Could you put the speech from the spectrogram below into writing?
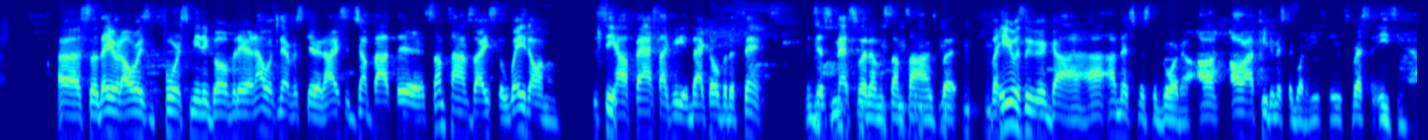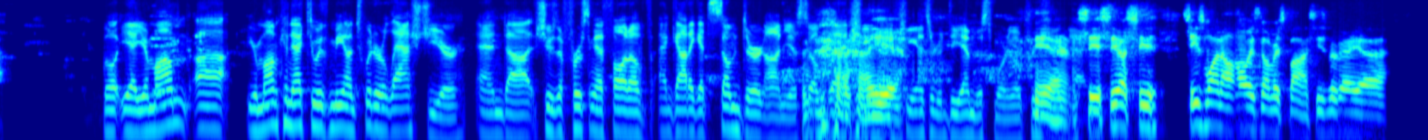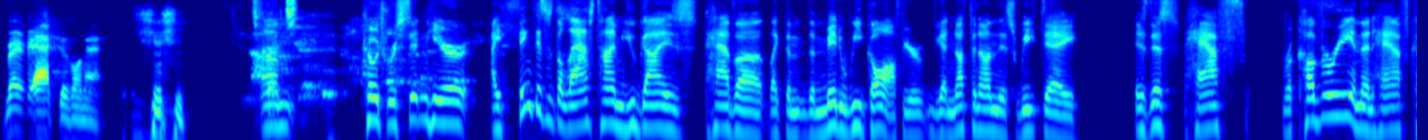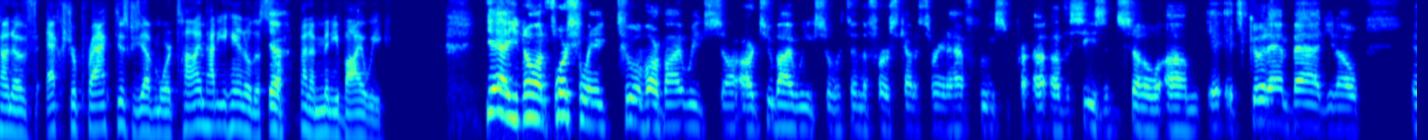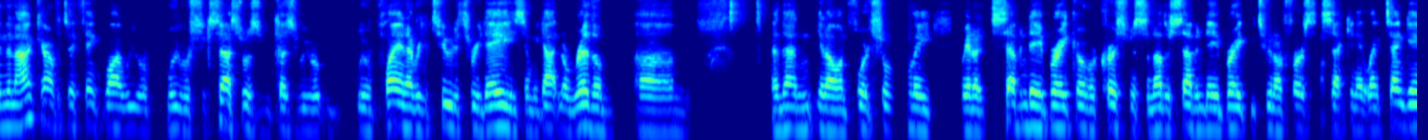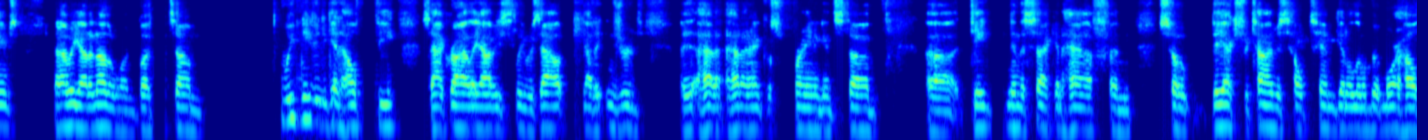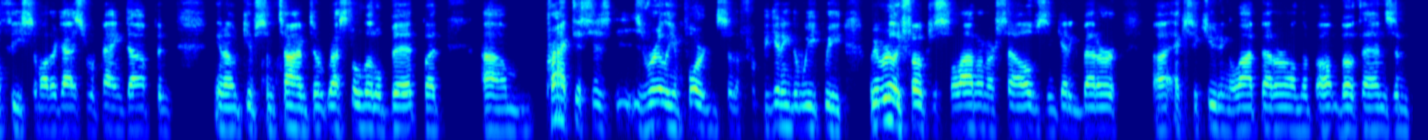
Uh, so they would always force me to go over there, and I was never scared. I used to jump out there. Sometimes I used to wait on them to see how fast I could get back over the fence and just mess with him sometimes. But but he was a good guy. I, I miss Mr. Gordon. Uh, R.I.P. to Mr. Gordon. He's, he's resting easy now. Well, yeah, your mom, uh, your mom connected with me on Twitter last year, and uh, she was the first thing I thought of. I got to get some dirt on you, so I'm glad she, uh, yeah. she answered a DM this morning. I appreciate yeah. that. She, she, she, she's one always gonna respond. She's very, uh, very active on that. um, Coach, we're sitting here. I think this is the last time you guys have a like the the midweek off. You're you got nothing on this weekday. Is this half recovery and then half kind of extra practice because you have more time? How do you handle this yeah. kind of mini bye week? Yeah, you know, unfortunately, two of our bye weeks, our two bye weeks, are within the first kind of three and a half weeks of uh, the season. So um, it, it's good and bad. You know, in the non-conference, I think why we were we were successful was because we were we were playing every two to three days, and we got in a rhythm. Um, and then, you know, unfortunately, we had a seven-day break over Christmas, another seven-day break between our first and second Atlantic Ten games. Now we got another one, but um, we needed to get healthy. Zach Riley obviously was out, got injured, had had an ankle sprain against uh, uh, Dayton in the second half, and so the extra time has helped him get a little bit more healthy. Some other guys were banged up, and you know, give some time to rest a little bit. But um, practice is, is really important. So the beginning of the week, we we really focused a lot on ourselves and getting better, uh, executing a lot better on the on both ends. And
